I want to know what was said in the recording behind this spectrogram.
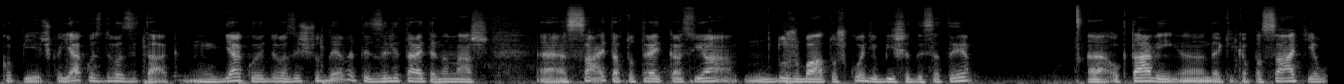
Копійочку. Якось, друзі, так. Дякую, друзі, що дивитесь. Залітайте на наш е, сайт Автотрейд.ua. Дуже багато шкодів, більше 10. Е, Октавій, е, декілька пасатів.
